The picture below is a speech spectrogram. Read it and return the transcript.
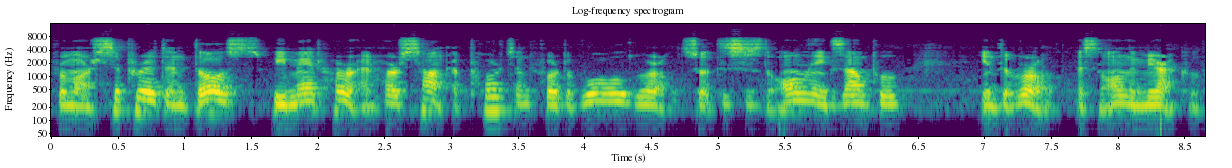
from our spirit, and thus we made her and her son a portent for the whole world. So this is the only example in the world. That's the only miracle.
